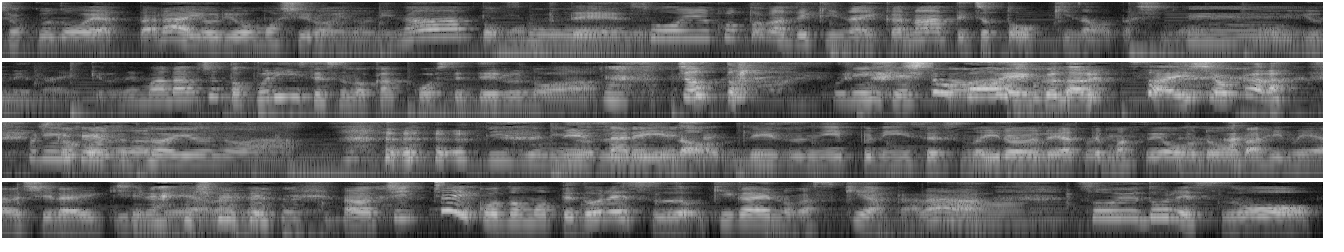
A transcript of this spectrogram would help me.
食堂やったらより面白いのになと思って、そういうことができないかなってちょっと大きな私の夢なんやけどね。まだちょっとプリンセスの格好して出るのは、ちょっとプリンセス人とは来へんくなる。最初から。プリンセスというのは、ディズニーのディズニーの、誰でしたっけ？ディズニープリンセスのいろいろやってますよ。ローラ姫やら白雪姫やらね白。あのちっちゃい子供ってドレス着替えるのが好きやから、そういうドレスを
